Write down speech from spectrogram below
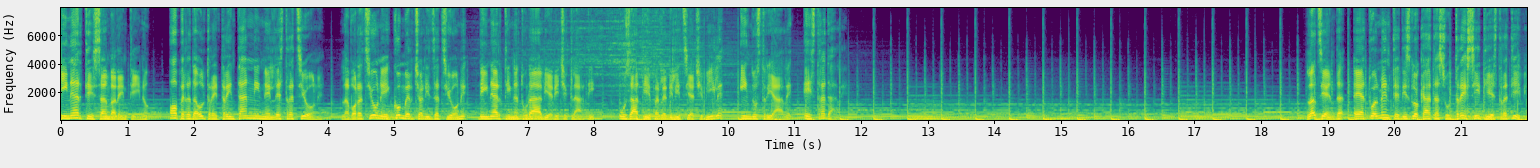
Inerti San Valentino opera da oltre 30 anni nell'estrazione, lavorazione e commercializzazione di inerti naturali e riciclati usati per l'edilizia civile, industriale e stradale. L'azienda è attualmente dislocata su tre siti estrattivi,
